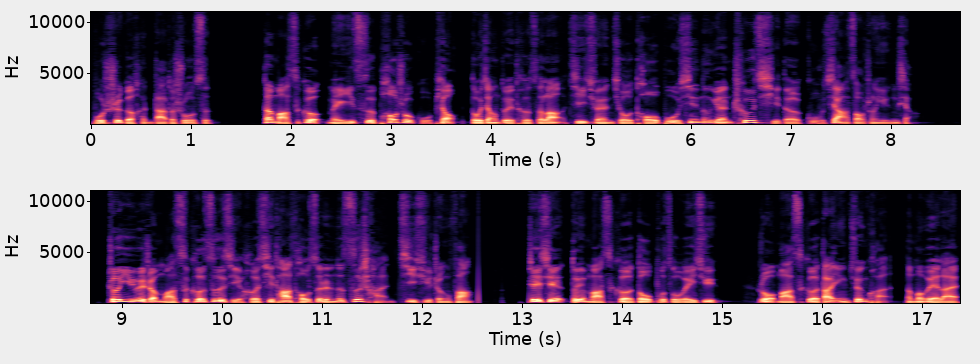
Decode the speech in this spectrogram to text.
不是个很大的数字。但马斯克每一次抛售股票，都将对特斯拉及全球头部新能源车企的股价造成影响。这意味着马斯克自己和其他投资人的资产继续蒸发，这些对马斯克都不足为惧。若马斯克答应捐款，那么未来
